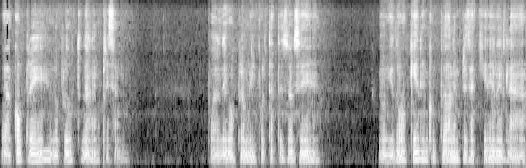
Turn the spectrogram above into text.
pueda compre los productos de la empresa. Poder de compra muy importante, entonces lo que todos quieren, todas las empresas quieren es la,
